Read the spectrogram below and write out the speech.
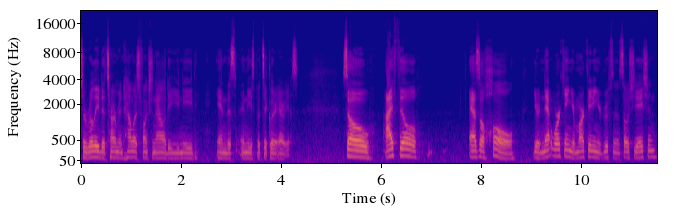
to really determine how much functionality you need in this in these particular areas. So I feel as a whole, your networking, your marketing, your groups and association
